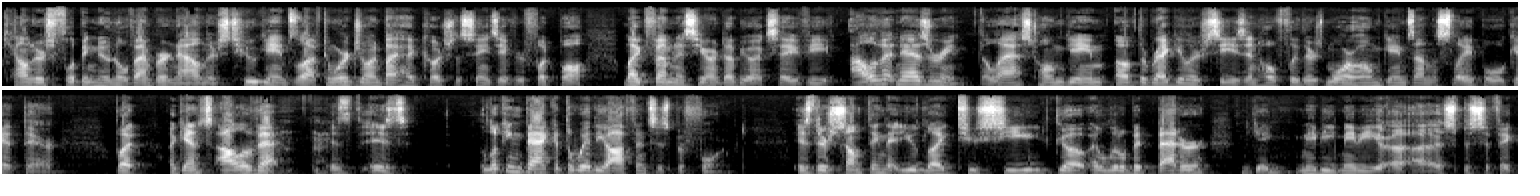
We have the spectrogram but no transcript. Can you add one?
Calendar's flipping to November now, and there's two games left. And we're joined by head coach of the St. Xavier football, Mike Feminis, here on WXAV. Olivet Nazarene, the last home game of the regular season. Hopefully, there's more home games on the slate, but we'll get there. But against Olivet, is is looking back at the way the offense has performed. Is there something that you'd like to see go a little bit better? Maybe maybe a, a specific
